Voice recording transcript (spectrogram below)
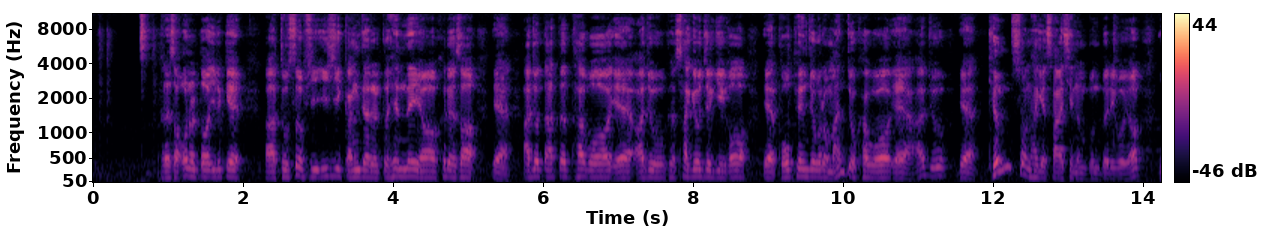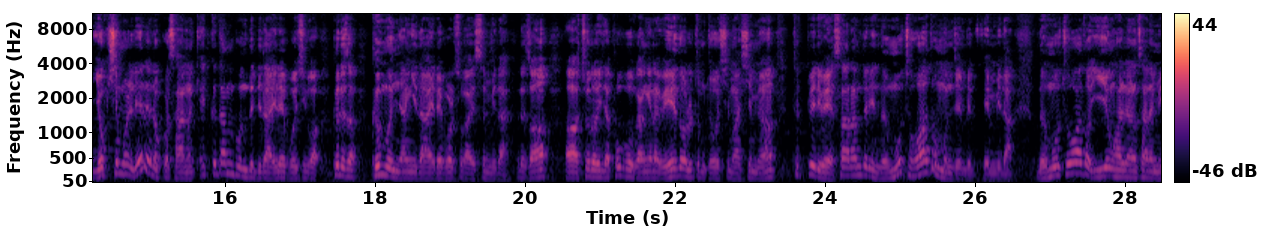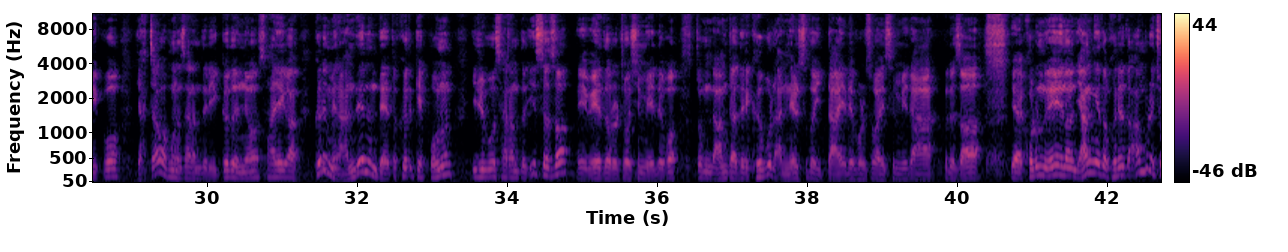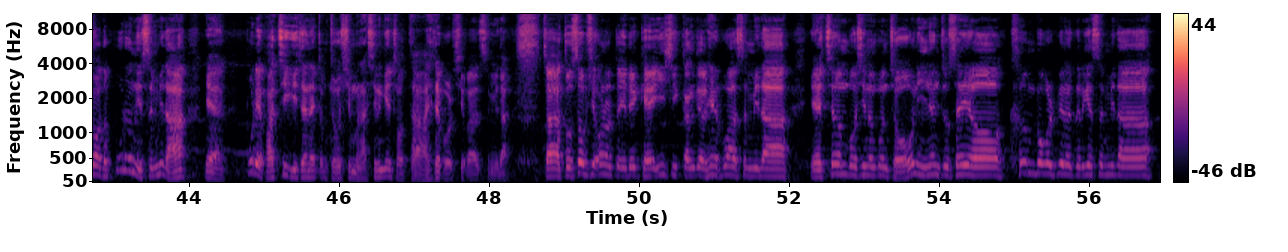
그래서 오늘 또 이렇게 아, 두수 없이 이식 강좌를 또 했네요. 그래서 예, 아주 따뜻하고 예, 아주 그 사교적이고 예, 보편적으로 만족하고 예, 아주 예, 겸손하게 사시는 분들이고요. 욕심을 내려놓고 사는 깨끗한 분들이다 이래 보시고 그래서 금은 양이다 이래 볼 수가 있습니다. 그래서 어, 주로 이제 부부 관계나 외도를 좀 조심하시면 특별히 왜 사람들이 너무 좋아도 문제됩니다. 너무 좋아도 이용하려는 사람이 있고 얕잡아 보는 사람들이 있거든요. 사회가 그러면 안 되는 데또 그렇게 보는 일부 사람도 있어서 예, 외도를 조심해야 되고 좀 남자들이 겁을 안 낼 수도 있다 이래 볼 수가 있습니다. 그래서 예, 그런 외에는 양에도 그래도 아무리 좋아도 뿔은 있습니다. 예. 뿔에 받치기 전에 좀 조심을 하시는 게 좋다 이래 볼 수가 있습니다. 자, 두수 없이 오늘 또 이렇게 이식 강좌를 해 보았습니다. 예, 처음 보시는 분 좋은 인연 주세요. 큰 복을 빌어드리겠습니다.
